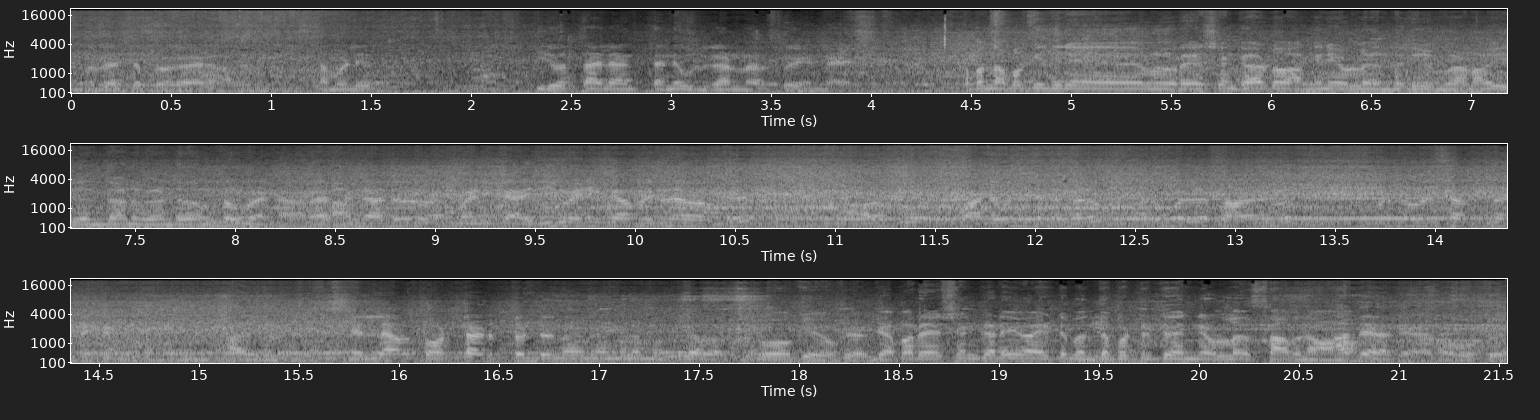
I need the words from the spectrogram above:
നിർദ്ദേശപ്രകാരം നമ്മൾ ഇരുപത്തിനാലാം തീയതി തന്നെ ഉദ്ഘാടനം നടത്തുകയുണ്ടായിരുന്നു അപ്പം നമുക്കിതിന് റേഷൻ കാർഡോ അങ്ങനെയുള്ള എന്തെങ്കിലും വേണോ? ഇതെന്താണ് വേണ്ടത്? ഒന്നും വേണ്ട. റേഷൻ കാർഡ് മേടിക്കാൻ അരി മേടിക്കാൻ വരുന്നവർക്ക് അവർക്ക് പല പലവ്യഞ്ജനങ്ങളും അതുപോലെ സാധനങ്ങളും ഇവിടെ ഒരു സ്ഥലത്ത് തന്നെ കിട്ടും. എല്ലാം തൊട്ടടുത്തുണ്ട് എന്നാണ് നമ്മളെ മുദ്ര ഓക്കെ ഓക്കെ ഓക്കെ. അപ്പോൾ റേഷൻ കടയുമായിട്ട് ബന്ധപ്പെട്ടിട്ട് തന്നെയുള്ള സ്ഥാപനമാണ് അതെ അതെ അതെ. ഓക്കെ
